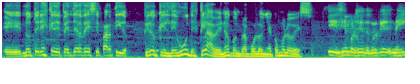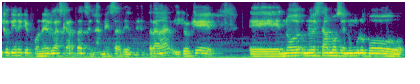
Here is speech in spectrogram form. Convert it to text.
eh, no tenés que depender de ese partido. Creo que el debut es clave, ¿no? Contra Polonia. ¿Cómo lo ves? Sí, 100%. Creo que México tiene que poner las cartas en la mesa de, entrada y creo que eh, no, no estamos en un grupo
